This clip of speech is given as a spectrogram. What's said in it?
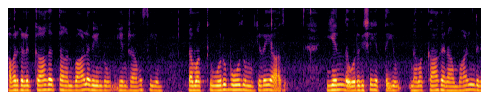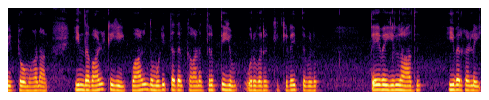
அவர்களுக்காகத்தான் வாழ வேண்டும் என்ற அவசியம் நமக்கு ஒருபோதும் கிடையாது. எந்த ஒரு விஷயத்தையும் நமக்காக நாம் வாழ்ந்து விட்டோமானால் இந்த வாழ்க்கையை வாழ்ந்து முடித்ததற்கான திருப்தியும் ஒருவருக்கு கிடைத்துவிடும். தேவையில்லாது இவர்களை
